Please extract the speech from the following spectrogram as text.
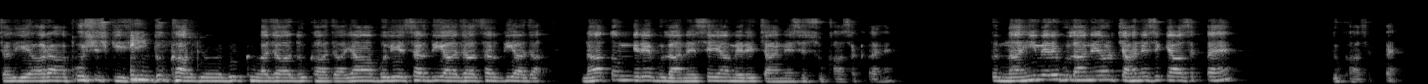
चलिए और आप कोशिश कीजिए दुख आ जा दुख आ जा दुख आ जा। यहाँ बोलिए सर्दी आ जा सर्दी आ जा। ना तो मेरे बुलाने से या मेरे चाहने से सुख आ सकता है। तो ना ही मेरे बुलाने और चाहने से क्या आ सकता है? दुख आ सकता है।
